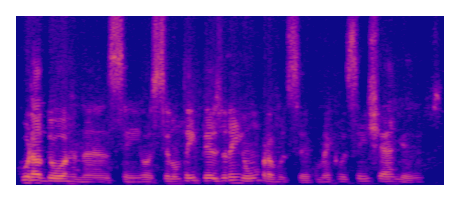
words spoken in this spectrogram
curador né assim ou se não tem peso nenhum para você como é que você enxerga isso?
